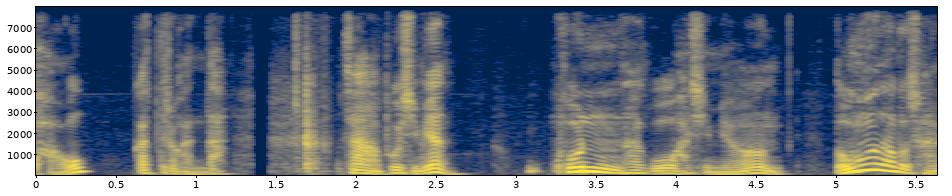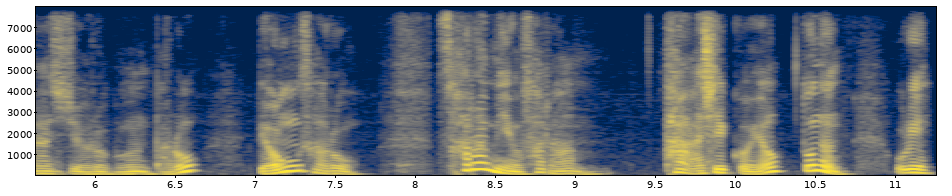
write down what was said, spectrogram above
바오가 들어간다. 자 보시면 곤하고 하시면 너무나도 잘하시죠 여러분. 바로 명사로 사람이에요 사람. 다 아실 거예요. 또는 우리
